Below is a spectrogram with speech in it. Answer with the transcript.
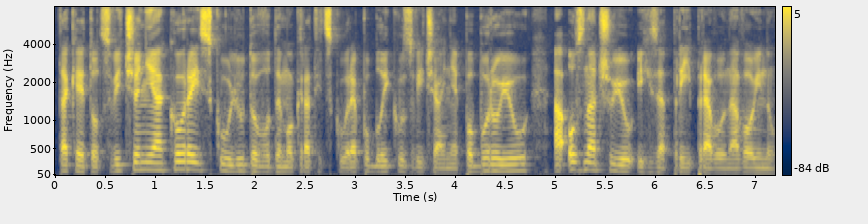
Takéto cvičenia Korejskú ľudovo-demokratickú republiku zvyčajne poburujú a označujú ich za prípravu na vojnu.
